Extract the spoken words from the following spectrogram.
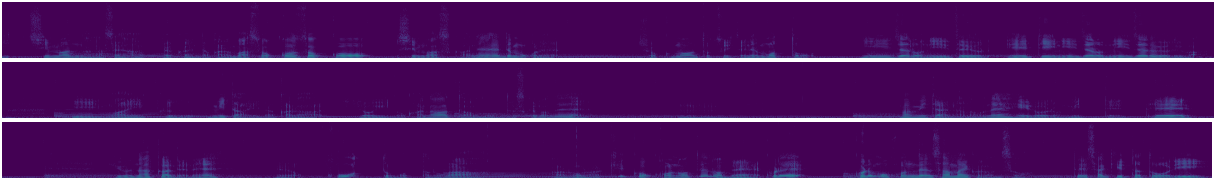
1万7800円だから、まあそこそこしますかね。でもこれ、ショックマウントついてね、もっと2020、AT2020 よりはいいマイクみたいだから良いのかなとは思うんですけどね。うん。まあ、みたいなのをね、いろいろ見てて、いう中でね、おっと思ったのが、あのほら、結構この手のね、これ、これもコンデンサーマイクなんですよ。で、さっき言った通り、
